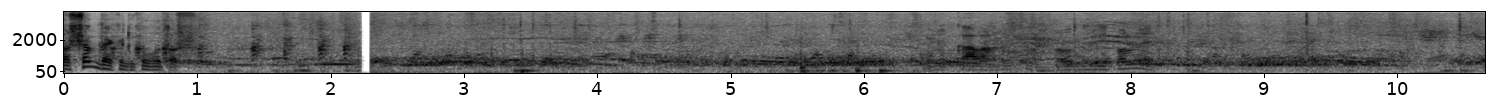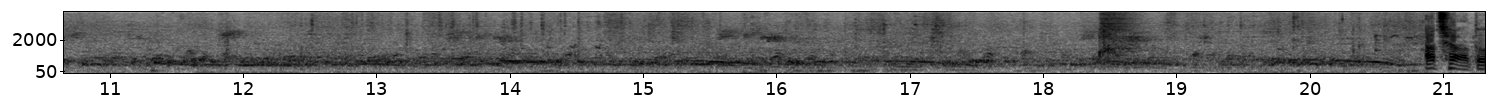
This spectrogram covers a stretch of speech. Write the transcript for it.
দর্শক, দেখেন কবুতর। কালার রোদ্রি করবে আচ্ছা তো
